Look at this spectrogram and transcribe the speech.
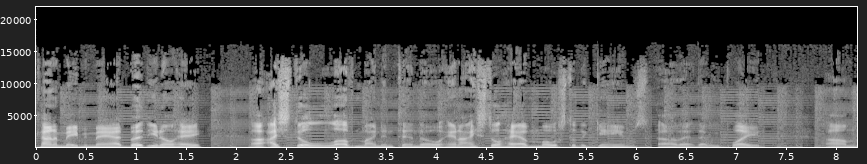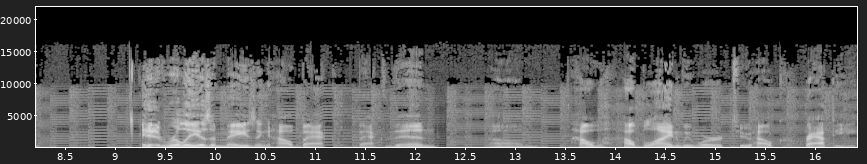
kind of made me mad. But you know, hey, uh, I still loved my Nintendo, and I still have most of the games uh, that that we played. Um, it really is amazing how back back then, um, how how blind we were to how crappy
